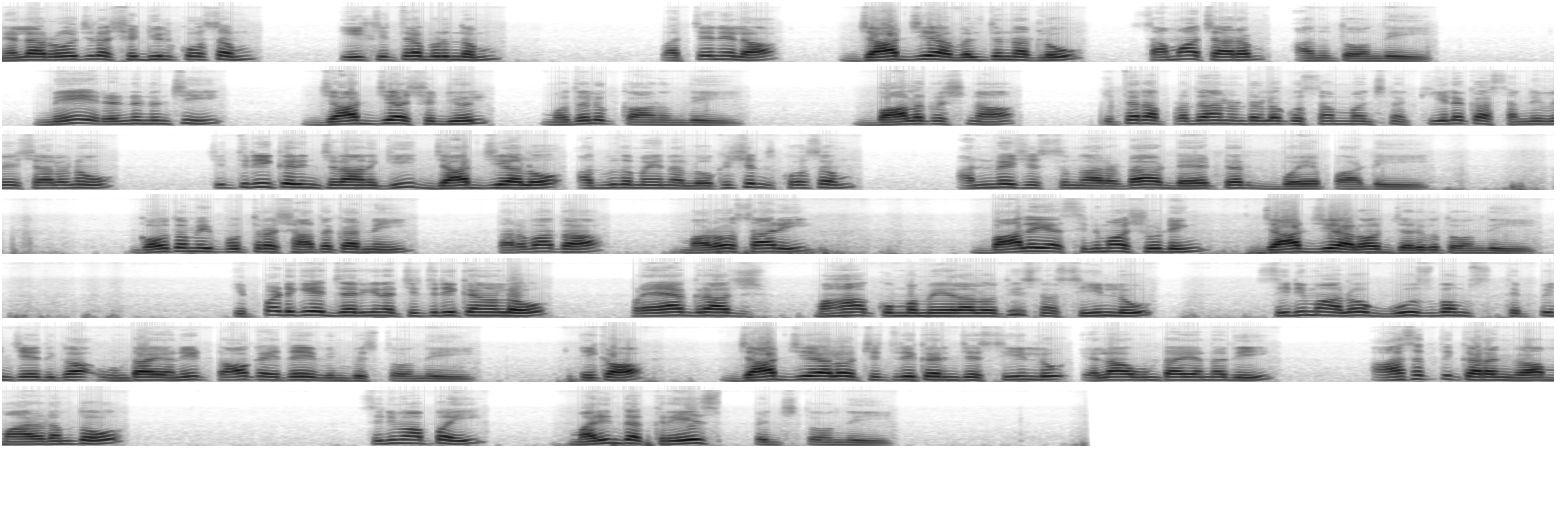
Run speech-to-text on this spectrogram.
నెల రోజుల షెడ్యూల్ కోసం ఈ చిత్ర బృందం వచ్చే నెల జార్జియా వెళ్తున్నట్లు సమాచారం అందుతోంది. మే రెండు నుంచి జార్జియా షెడ్యూల్ మొదలు కానుంది. బాలకృష్ణ ఇతర ప్రధాన నటులకు సంబంధించిన కీలక సన్నివేశాలను చిత్రీకరించడానికి జార్జియాలో అద్భుతమైన లొకేషన్స్ కోసం అన్వేషిస్తున్నారట డైరెక్టర్ బోయపాటి. గౌతమిపుత్ర శాతకర్ణి తర్వాత మరోసారి బాలయ్య సినిమా షూటింగ్ జార్జియాలో జరుగుతోంది. ఇప్పటికే జరిగిన చిత్రీకరణలో ప్రయాగ్రాజ్ మహాకుంభమేళాలో తీసిన సీన్లు సినిమాలో గూస్ బంప్స్ తెప్పించేదిగా ఉంటాయని టాక్ అయితే వినిపిస్తోంది. ఇక జార్జియాలో చిత్రీకరించే సీన్లు ఎలా ఉంటాయన్నది ఆసక్తికరంగా మారడంతో సినిమాపై మరింత క్రేజ్ పెంచుతోంది.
